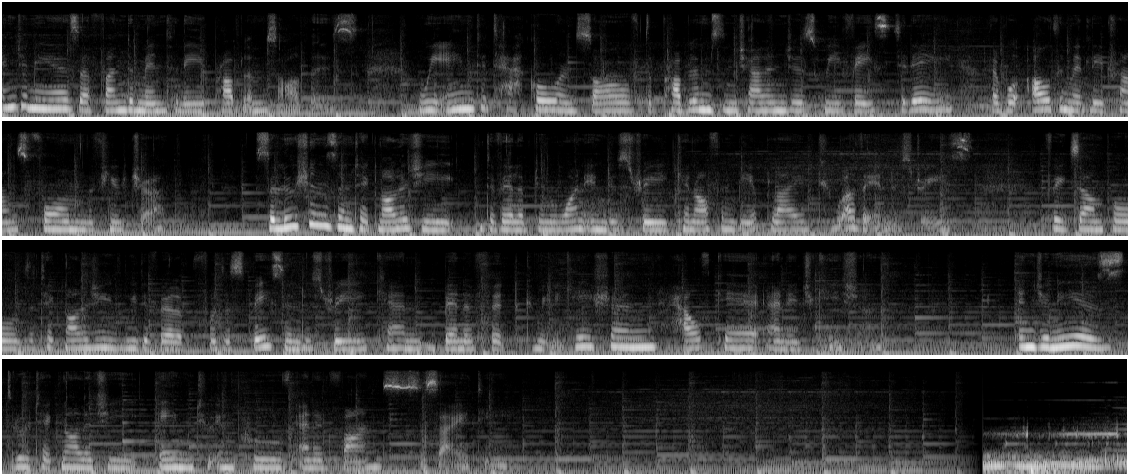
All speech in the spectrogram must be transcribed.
engineers are fundamentally problem solvers. We aim to tackle and solve the problems and challenges we face today that will ultimately transform the future. Solutions and technology developed in one industry can often be applied to other industries. For example, the technology we develop for the space industry can benefit communication, healthcare and education. Engineers, through technology, aim to improve and advance society. Música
